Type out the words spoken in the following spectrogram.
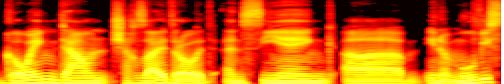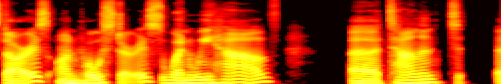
going down Sheikh Road and seeing um, you know, movie stars on Mhm. posters when we have uh talent uh,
